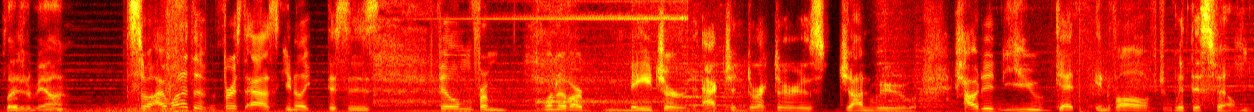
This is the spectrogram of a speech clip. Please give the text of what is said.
pleasure to be on. So, I wanted to first ask you know, like, this is film from one of our major action directors, John Woo. How did you get involved with this film?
